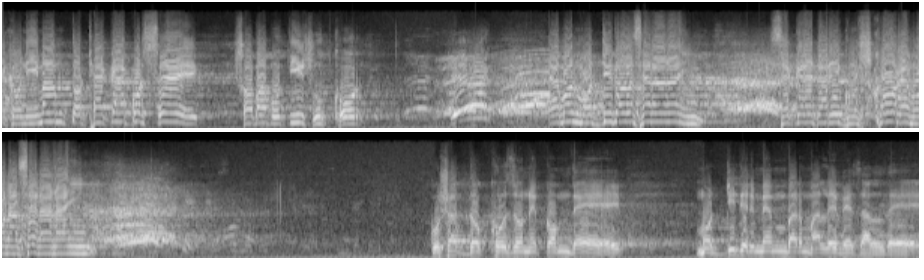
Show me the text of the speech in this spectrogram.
এখন ইমাম তো ঠেকায় পড়ছে, সভাপতি সুৎখোর। এমন মসজিদ আছে না নাই? সেক্রেটারি ঘুষখোর এমন আছে না নাই? কোষাধ্যক্ষ জনে কম দেয় মসজিদের মেম্বার মালে ভেজাল দেয়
